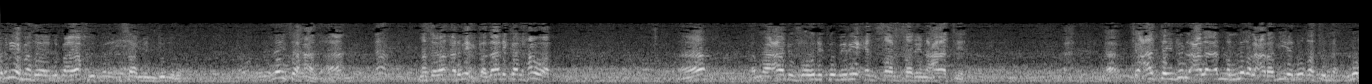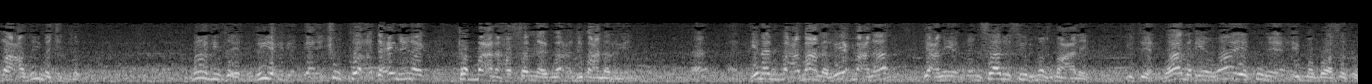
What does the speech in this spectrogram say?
الريح مثلا لما يخرج من الإنسان من دبره ليس هذا ها؟ لا مثلا الريح كذلك الهواء ها؟ أما عادوا فاهلكوا بريح صرصر عاتيه فحتى يدل على أن اللغة العربية لغة لغة عظيمة جدا. ما في زي ريح يعني شوف دحين هنا كم معنى حصلنا بمعنى الريح هنا معنى الريح معنى يعني الإنسان يصير مغمى عليه يطيح. وهذا ما يكون إما بواسطة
